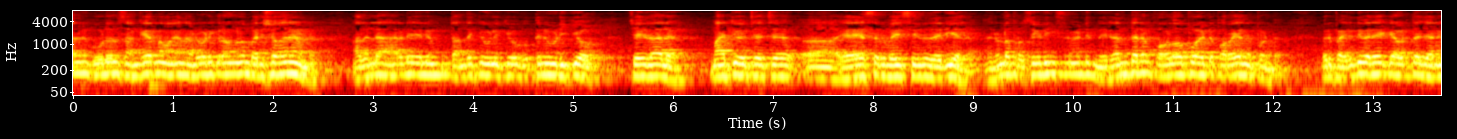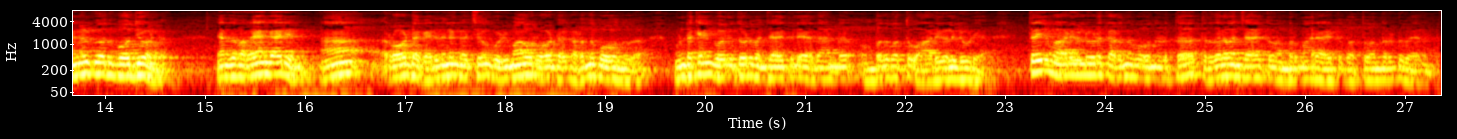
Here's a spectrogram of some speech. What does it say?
അതിന് കൂടുതൽ സങ്കീർണമായ നടപടിക്രമങ്ങളും പരിശോധനയുണ്ട്. അതെല്ലാം ആരുടെയും തന്തയ്ക്ക് വിളിക്കുകയോ കുത്തിന് പിടിക്കുകയോ ചെയ്താൽ മാറ്റിവെച്ച് എ എസ് റിവൈസ് ചെയ്ത് തരികയല്ല. അതിനുള്ള പ്രൊസീഡിങ്സിന് വേണ്ടി നിരന്തരം ഫോളോ ആയിട്ട് പുറകെ നിൽപ്പുണ്ട് ഒരു പരിധിവരെയൊക്കെ അവിടുത്തെ ജനങ്ങൾക്കും അത് ബോധ്യമുണ്ട്. ഞാനത് പറയാൻ കാര്യം ആ റോഡ് കരിനിലും കച്ചവും കുഴിമാവ് റോഡ് കടന്നു പോകുന്നത് മുണ്ടക്കയം കോരുത്തോട് പഞ്ചായത്തിലെ ഏതാണ്ട് ഒമ്പത് പത്ത് വാർഡുകളിലൂടെയാണ്. ഇത്രയും വാർഡുകളിലൂടെ കടന്നു പോകുന്നിടത്ത് ത്രിതല പഞ്ചായത്ത് മെമ്പർമാരായിട്ട് പത്ത് പന്ത്രണ്ട് പേരുണ്ട്.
